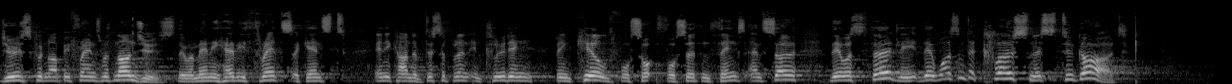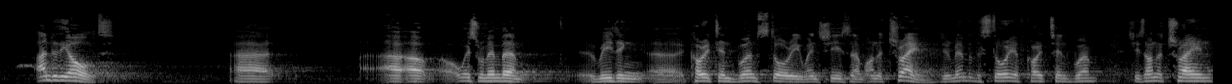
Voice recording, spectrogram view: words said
Jews could not be friends with non Jews. There were many heavy threats against any kind of discipline, including being killed for, for certain things. And so there was, thirdly, there wasn't a closeness to God under the old. Uh, I, I, always remember reading uh, Corrie ten Boom's story when she's um, on a train. Do you remember the story of Corrie ten Boom? She's on a train,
